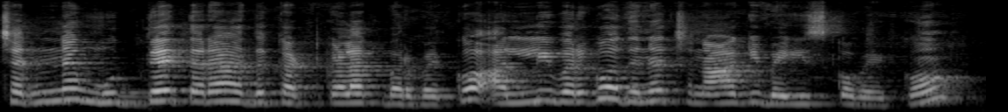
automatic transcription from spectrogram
ಚೆನ್ನಾಗಿ ಮುದ್ದೆ ಥರ ಅದು ಕಟ್ಕೊಳಕ್ಕೆ ಬರಬೇಕು. ಅಲ್ಲಿವರೆಗೂ ಅದನ್ನು ಚೆನ್ನಾಗಿ ಬೇಯಿಸ್ಕೋಬೇಕು.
